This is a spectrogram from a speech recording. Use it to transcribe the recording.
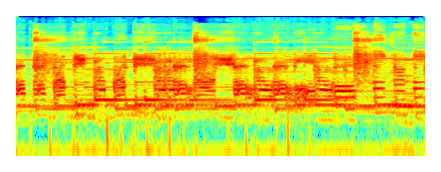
Rocky, Rocky, Rocky, Rocky, Rocky, Rocky, Rocky, Rocky, Rocky, Rocky,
